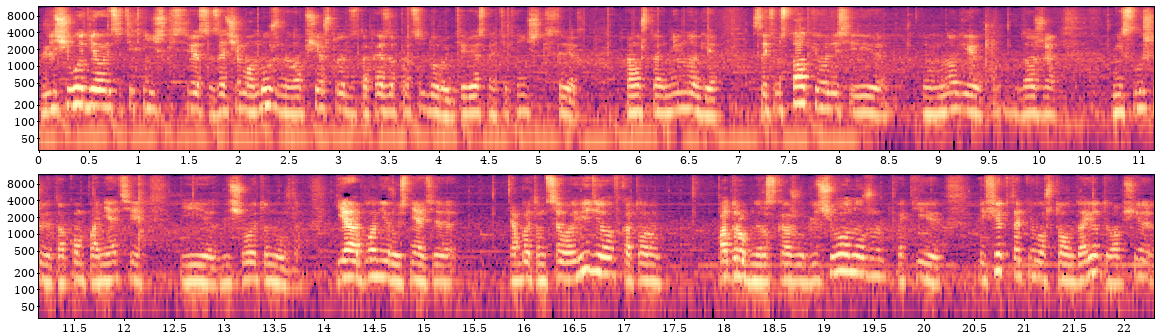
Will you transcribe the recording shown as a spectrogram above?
Для чего делается технический срез, зачем он нужен, и вообще, что это такая за процедура, интересная технический срез. Потому что немногие с этим сталкивались, и многие даже не слышали о таком понятии и для чего это нужно. Я планирую снять э, об этом целое видео, в котором подробно расскажу, для чего он нужен, какие эффекты от него, что он дает и вообще,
